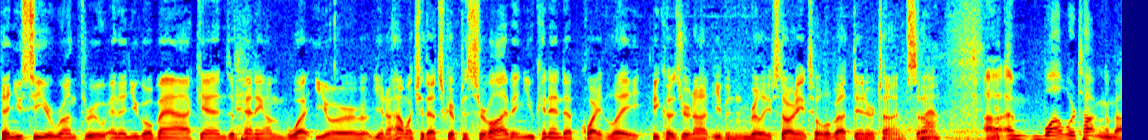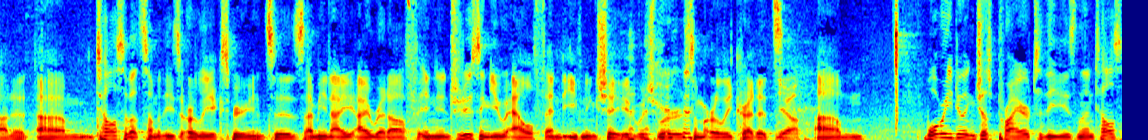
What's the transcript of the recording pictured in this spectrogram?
Then you see your run through, and then you go back, and depending on what your, you know, how much of that script is surviving, you can end up quite late because you're not even really starting until about dinner time. So. Wow. Uh, and while we're talking about it, um, tell us about some of these early experiences. I mean, I, I read off in introducing you Alf and Evening Shade, which were some early credits. Yeah. Um, what were you doing just prior to these? And then tell us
